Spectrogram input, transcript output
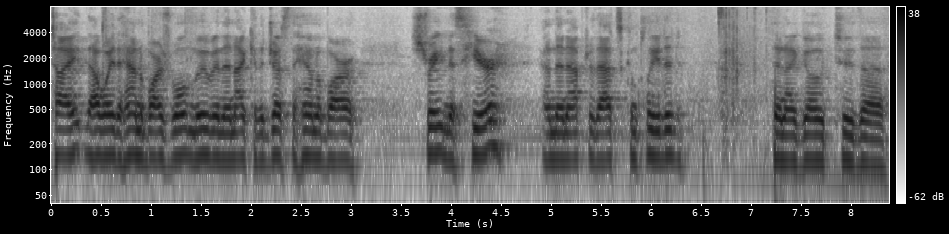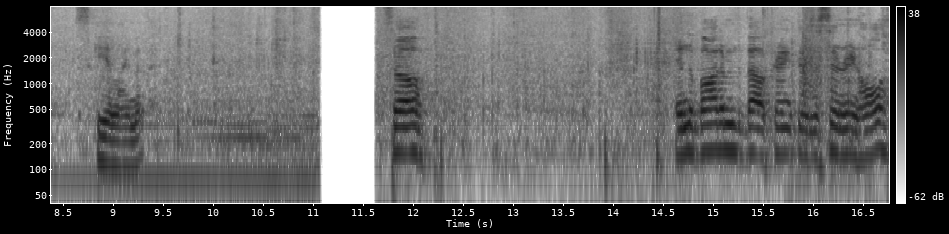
tight. That way the handlebars won't move, and then I can adjust the handlebar straightness here. And then after that's completed, then I go to the ski alignment. So in the bottom of the bell crank, there's a centering hole.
